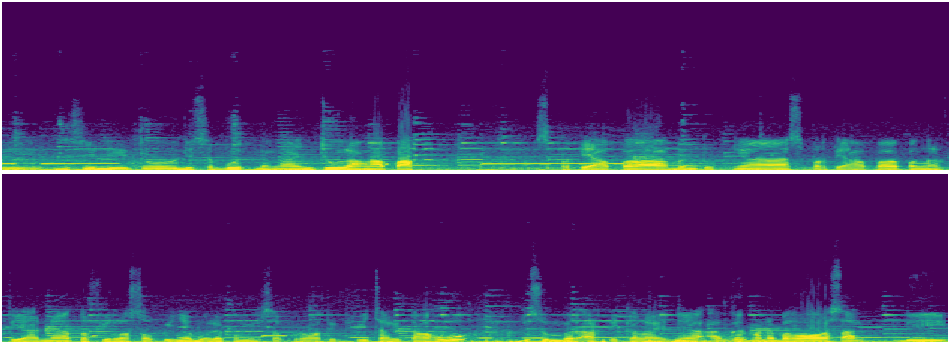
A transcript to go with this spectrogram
di, di sini itu disebut dengan Julangapak seperti apa bentuknya, seperti apa pengertiannya atau filosofinya boleh pemirsa Purwakarta TV cari tahu di sumber artikel lainnya agar menambah wawasan di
